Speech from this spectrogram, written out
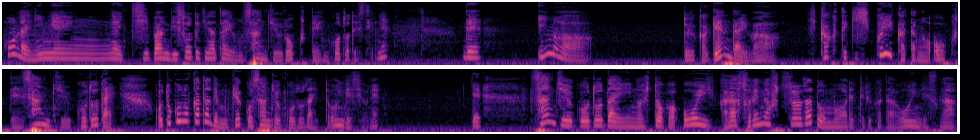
本来人間が一番理想的な体温36.5度ですよね。で、今というか現代は比較的低い方が多くて35度台。男の方でも結構35度台って多いんですよね。で、35度台の人が多いからそれが普通だと思われている方は多いんですが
